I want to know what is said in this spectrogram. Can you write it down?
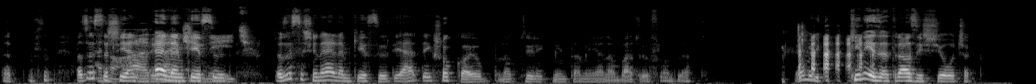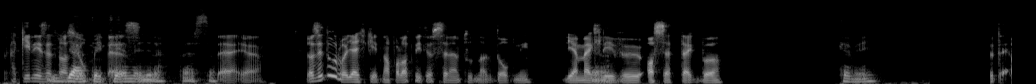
Tehát az összes Hát, ilyen a Unreal el nem készült, 4. az összes ilyen el nem készült játék sokkal jobbnak tűnik, mint amilyen a Battlefront lett. Jó, mondjuk kinézetre az is jó, csak Hát kinézetre az jobb, mint ez. játékélményre, persze. De, ja. De azért durva, hogy egy-két nap alatt mit össze nem tudnak dobni. Ilyen meglévő asszettekből. Kemény. Tehát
